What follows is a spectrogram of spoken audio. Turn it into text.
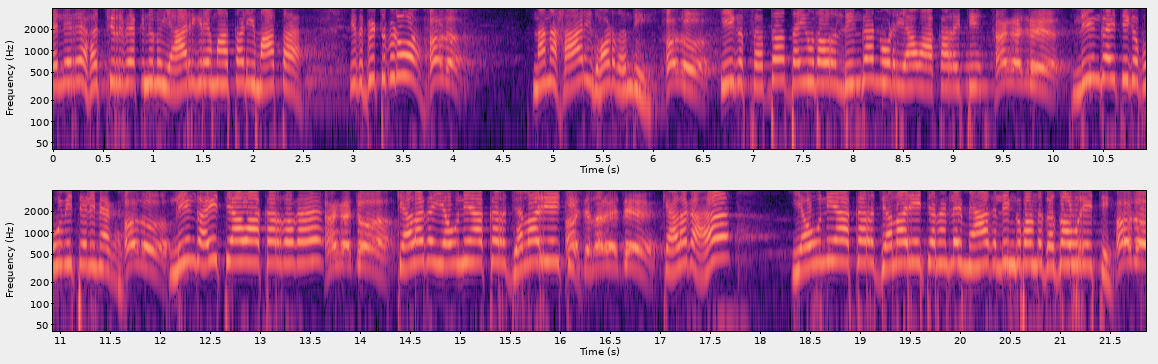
ಎಲ್ಲರೇ ಹಚ್ಚಿರ್ಬೇಕು ನೀನು ಯಾರಿಗರೇ ಮಾತಾಡಿ ಮಾತಾ. ಇದು ಬಿಟ್ಟು ಬಿಡು. ನನ್ನ ಹಾರಿ ದೊಡ್ಡದಂದಿ ಈಗ ಸದಾ ದೈವದವ್ರ ಲಿಂಗ ನೋಡ್ರಿ ಯಾವ ಆಕಾರ ಐತಿ? ಲಿಂಗ ಐತಿ ಈಗ ಭೂಮಿ ತೇಲಿ ಮ್ಯಾಗ. ಲಿಂಗ ಐತಿ ಯಾವ ಆಕಾರದಾಗ ಕೆಳಗ ಯವನೇ ಆಕಾರ ಜಲಾರ ಐತಿ. ಕೆಳಗ ಯೌನಿ ಆಕಾರ ಜಲಾರಿ ಐತಿ ಅನ್ನಲೇ ಮ್ಯಾಗ ಲಿಂಗ ಬಂದ ಗಜಾವುರಿ ಐತಿ. ಹೌದು.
